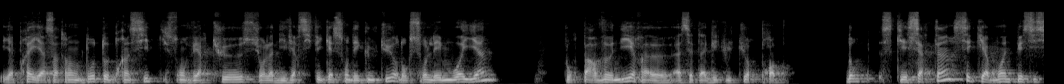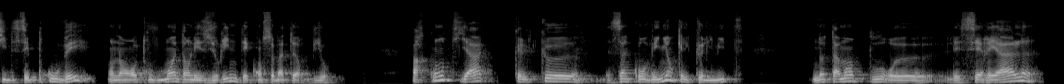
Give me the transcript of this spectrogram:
Et après, il y a un certain nombre d'autres principes qui sont vertueux sur la diversification des cultures, donc sur les moyens pour parvenir euh, à cette agriculture propre. Donc, ce qui est certain, c'est qu'il y a moins de pesticides. C'est prouvé, on en retrouve moins dans les urines des consommateurs bio. Par contre, il y a quelques inconvénients, quelques limites, notamment pour euh, les céréales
